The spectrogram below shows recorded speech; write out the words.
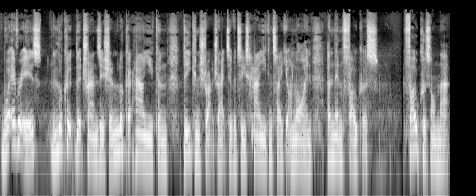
whatever it is, look at the transition, look at how you can deconstruct your activities, how you can take it online, and then focus focus on that,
